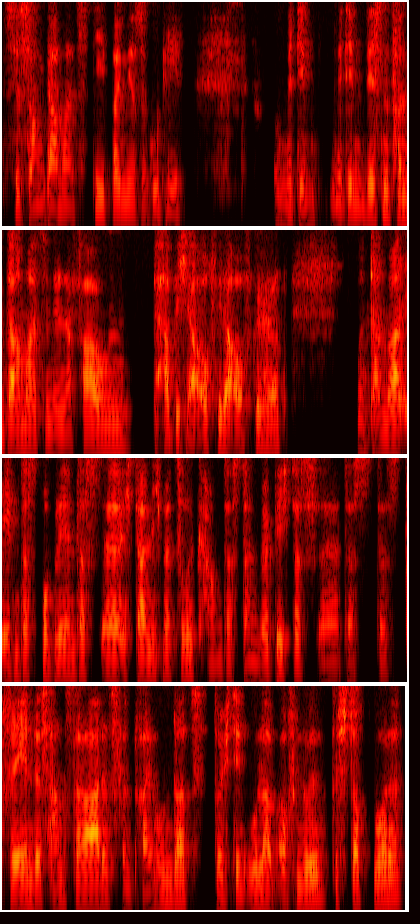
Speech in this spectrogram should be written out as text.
Saison damals, die bei mir so gut lief. Und mit dem, mit dem Wissen von damals und den Erfahrungen habe ich ja auch wieder aufgehört. Und dann war eben das Problem, dass äh, ich da nicht mehr zurückkam, dass dann wirklich das, äh, das, das Drehen des Hamsterrades von 300 durch den Urlaub auf Null gestoppt wurde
